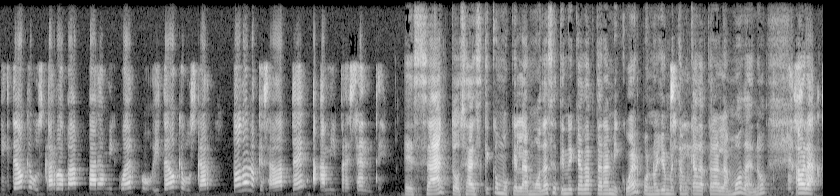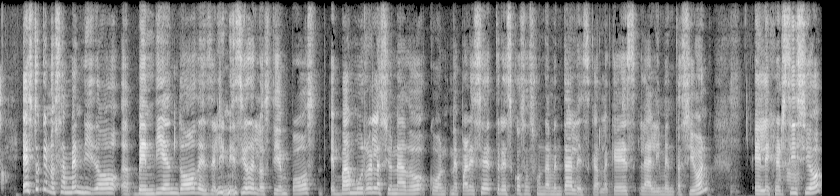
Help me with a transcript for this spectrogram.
Y tengo que buscar ropa para mi cuerpo y tengo que buscar todo lo que se adapte a mi presente. Exacto, o sea, es que como que la moda se tiene que adaptar a mi cuerpo, ¿no? Yo me tengo que adaptar a la moda, ¿no? Exacto. Ahora, esto que nos han vendido, uh, vendiendo desde el inicio de los tiempos, eh, va muy relacionado con, me parece, tres cosas fundamentales, Carla, que es la alimentación, el ejercicio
